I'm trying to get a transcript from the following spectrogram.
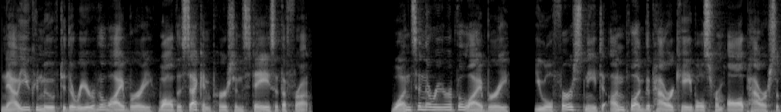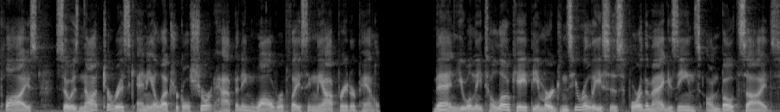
Now you can move to the rear of the library while the second person stays at the front. Once in the rear of the library, you will first need to unplug the power cables from all power supplies so as not to risk any electrical short happening while replacing the operator panel. Then you will need to locate the emergency releases for the magazines on both sides.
